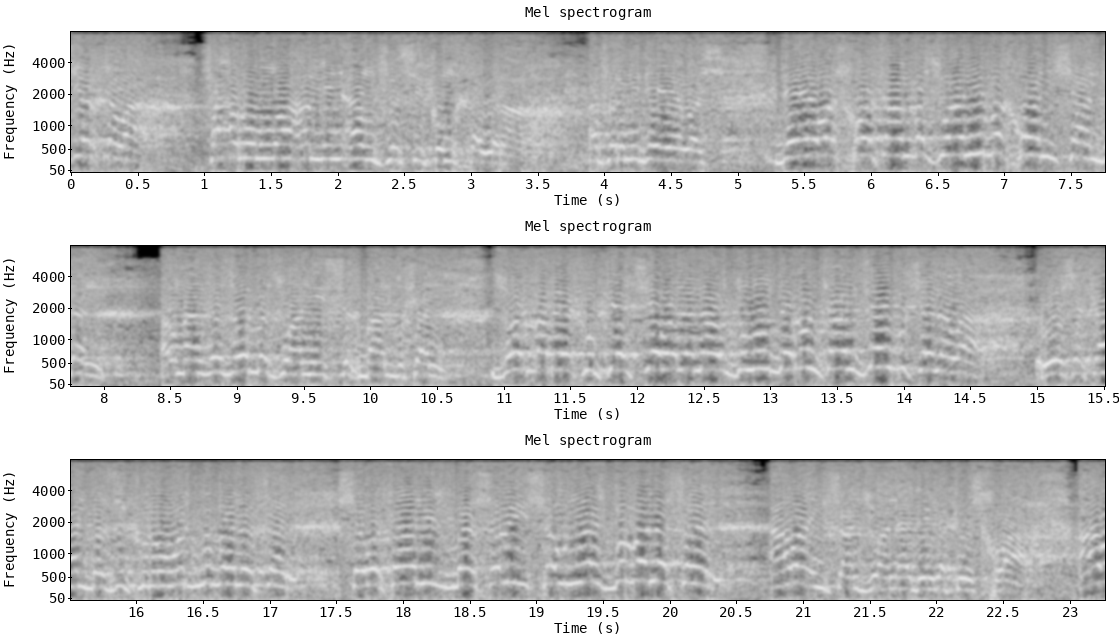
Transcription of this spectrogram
جيرتوا. فأروا الله أنفسكم خيرا أفرمي دي إيوش دي إيوش خوتان بزواني بخواني شاندن أو ما زور بزواني استقبال بكن زور بريكو كيتشي ولا ناو دلو درون كان زي بكنوا روشا كان بذكر ورد ببنا سر شوكانيش بشوي شونيش ببنا سر أوا إنسان جوان أبي لك وشخوا أوا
